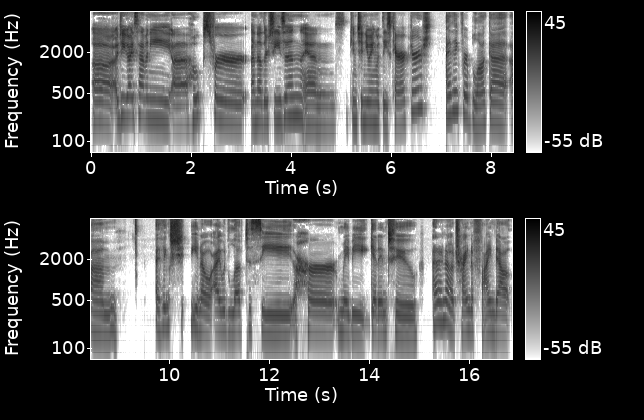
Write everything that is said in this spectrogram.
Uh, do you guys have any uh, hopes for another season and continuing with these characters? I think for Blanca, um, I think she, you know, I would love to see her maybe get into, I don't know, trying to find out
